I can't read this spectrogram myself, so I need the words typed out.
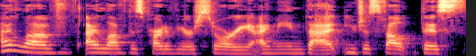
I love I love this part of your story. I mean that you just felt this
